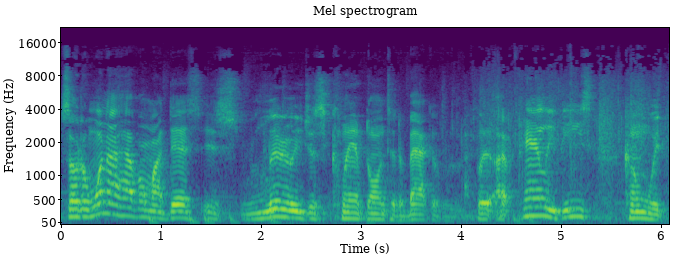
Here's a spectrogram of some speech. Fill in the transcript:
So the one I have on my desk is literally just clamped onto the back of it. But apparently these come with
